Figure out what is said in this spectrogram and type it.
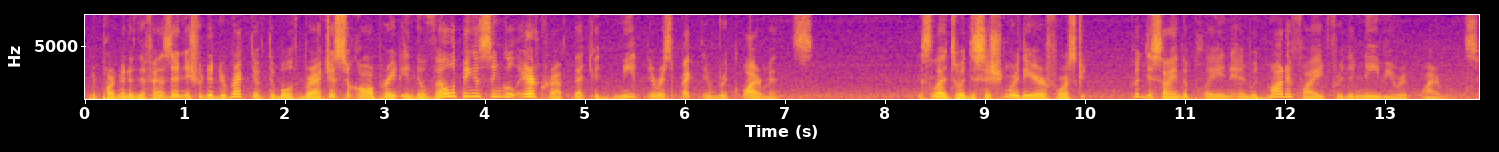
The Department of Defense then issued a directive to both branches to cooperate in developing a single aircraft that could meet their respective requirements. This led to a decision where the Air Force could design the plane and would modify it for the Navy requirements.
